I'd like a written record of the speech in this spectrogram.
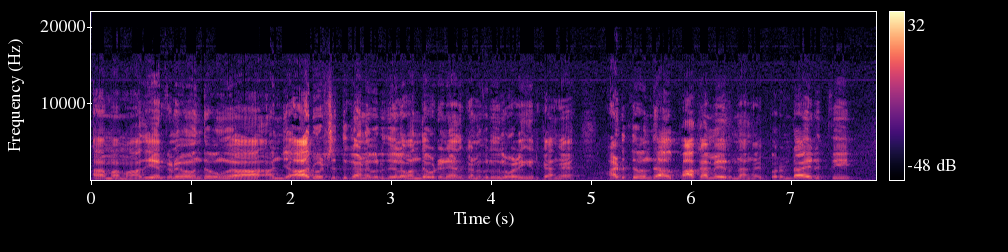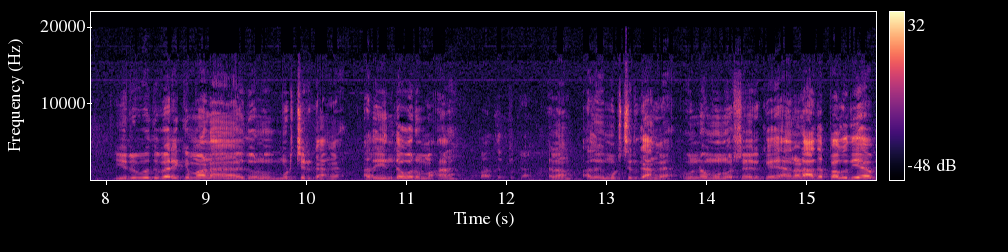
ஆமாம் ஆமாம் அது ஏற்கனவே வந்து ஆ- அஞ்சு ஆறு வருஷத்துக்கான விருதுகளை வந்த உடனே அதுக்கான விருதுகளை வழங்கியிருக்காங்க. அடுத்து வந்து அது பார்க்காம இருந்தாங்க. இப்போ ரெண்டாயிரத்தி இருபது வரைக்குமான இது முடிச்சிருக்காங்க. அது இந்த ஒரு மா-? பார்த்துட்ருக்காங்க. அதான் அது முடிச்சிருக்காங்க. இன்னும் மூணு வருஷம் இருக்குது அதனால் அதை பகுதியாக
